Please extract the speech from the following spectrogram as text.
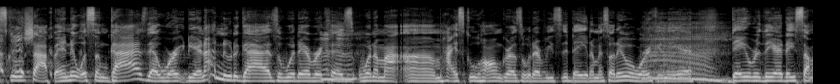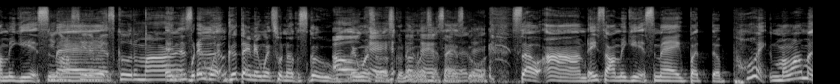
shopping. school shopping. And it was some guys that worked there. And I knew the guys or whatever because Mm-hmm. one of my um, high school homegirls or whatever used to date them. And so they were working there. They were there. They saw me get You smacked. gonna see them at school tomorrow? And And they went, good thing they went to another school. Oh, they went to another school. They went to the same okay, school. So um, they saw me get smacked. But the point, my mama,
